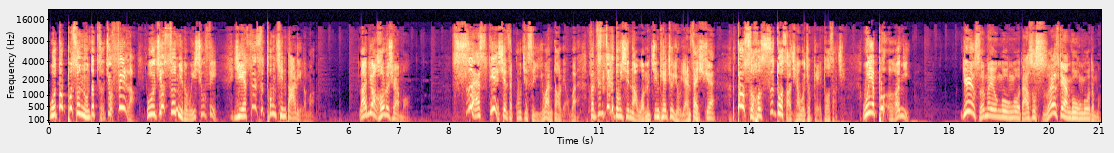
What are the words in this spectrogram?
我都不收侬的折旧费了，我就收你的维修费，也算是通情达理了嘛。那你要好多钱嘛？四 S 店现在估计是一万到两万，反正这个东西呢，我们今天就有言在先，到时候是多少钱我就给多少钱，我也不讹你。你是没有讹我，但是四 S 店讹我的嘛。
